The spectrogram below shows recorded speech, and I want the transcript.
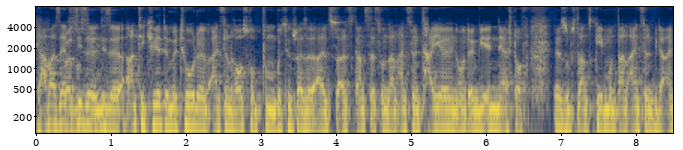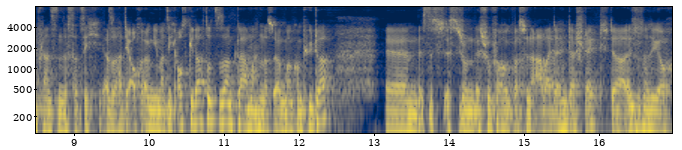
Ja, aber selbst diese, diese antiquierte Methode, einzeln rausrupfen, beziehungsweise als, als Ganzes und dann einzeln teilen und irgendwie in Nährstoffsubstanz geben und dann einzeln wieder einpflanzen, das hat sich, also hat ja auch irgendjemand sich ausgedacht sozusagen. Klar, machen das irgendwann Computer. Ähm, das ist, ist, schon, ist schon verrückt, was für eine Arbeit dahinter steckt. Da ist es natürlich auch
